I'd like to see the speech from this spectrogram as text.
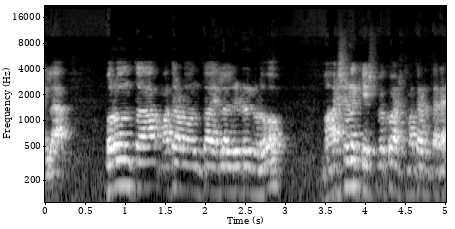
ಇಲ್ಲ. ಬರುವಂತ, ಮಾತಾಡುವಂತ ಎಲ್ಲ ಲೀಡರ್ಗಳು ಭಾಷಣಕ್ಕೆ ಎಷ್ಟು ಬೇಕೋ ಅಷ್ಟು ಮಾತಾಡ್ತಾರೆ.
